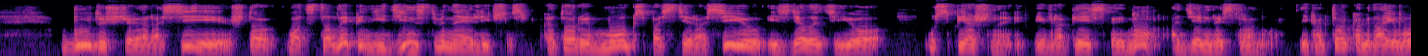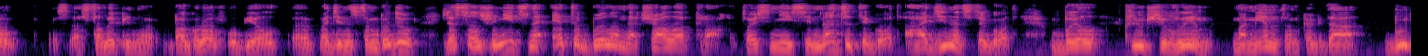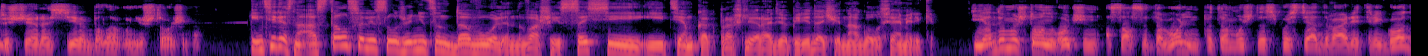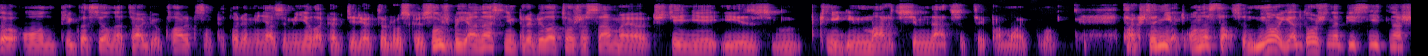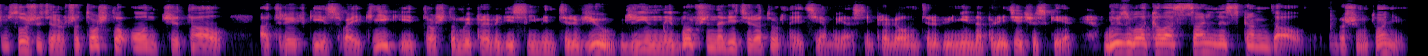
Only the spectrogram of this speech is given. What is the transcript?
будущее России, что вот Столыпин единственная личность, который мог спасти Россию и сделать ее успешной европейской, но отдельной страной. И как только, когда его Столыпина Багров убил э, в 2011 году, для Солженицына это было начало краха. То есть не 17 год, а 11 год был ключевым моментом, когда будущая Россия была уничтожена. Интересно, остался ли Солженицын доволен вашей сессией и тем, как прошли радиопередачи на «Голосе Америки»? Я думаю, что он очень остался доволен, потому что спустя два или три года он пригласил Наталью Кларксон, которая меня заменила как директор русской службы, и она с ним провела то же самое чтение из книги «Март 17», по-моему. Так что нет, он остался. Но я должен объяснить нашим слушателям, что то, что он читал отрывки из своей книги, то, что мы провели с ним интервью, длинные, в общем, на литературные темы, я с ним провел интервью, не на политические, вызвало колоссальный скандал в Вашингтоне.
